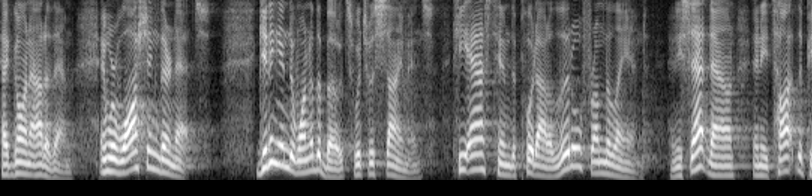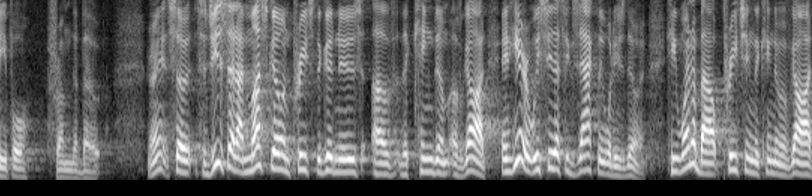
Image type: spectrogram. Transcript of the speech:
had gone out of them and were washing their nets. Getting into one of the boats, which was Simon's, he asked him to put out a little from the land. And he sat down and he taught the people from the boat. Right? So, so Jesus said, I must go and preach the good news of the kingdom of God. And here we see that's exactly what he's doing. He went about preaching the kingdom of God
